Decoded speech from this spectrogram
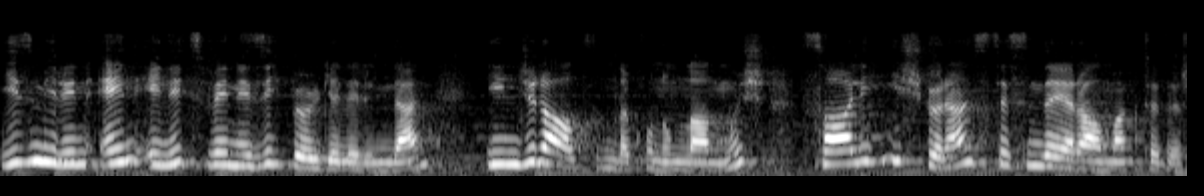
İzmir'in en elit ve nezih bölgelerinden İncir altında konumlanmış Salih İşgören sitesinde yer almaktadır.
